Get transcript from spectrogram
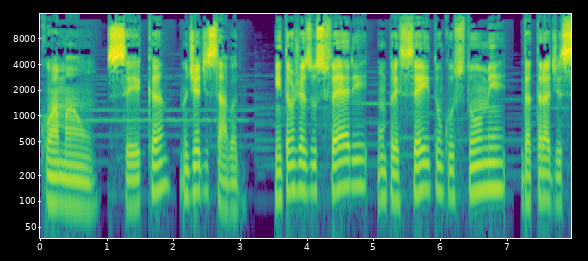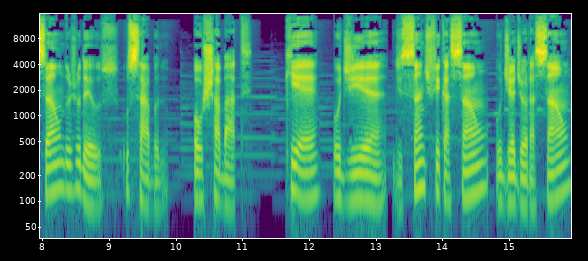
com a mão seca no dia de sábado. Então Jesus fere um preceito, um costume da tradição dos judeus, o sábado, ou Shabat, que é o dia de santificação, o dia de oração,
